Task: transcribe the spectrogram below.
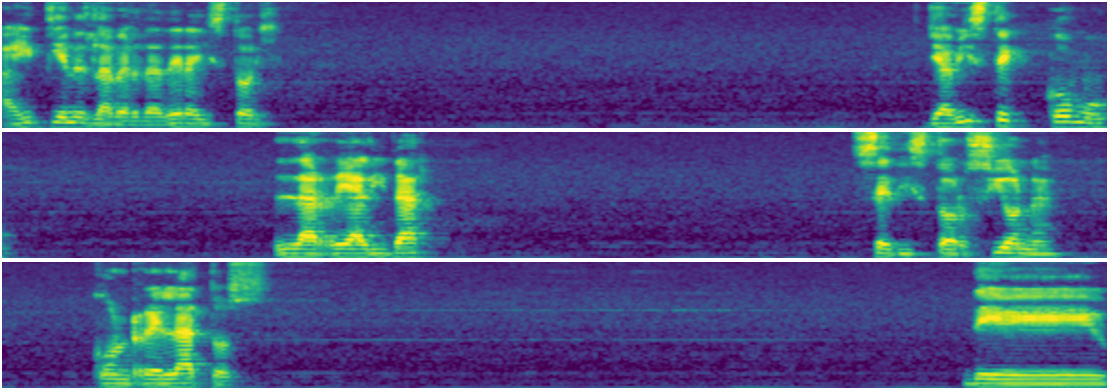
Ahí tienes la verdadera historia. Ya viste cómo la realidad se distorsiona con relatos de,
